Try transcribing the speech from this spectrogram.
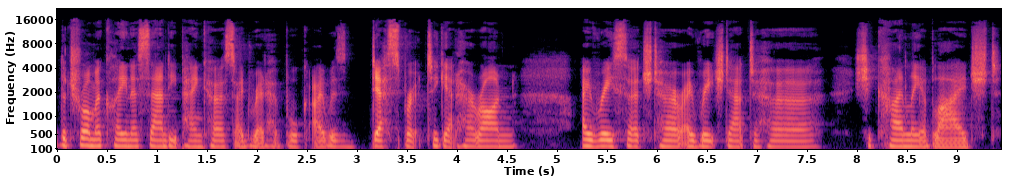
the trauma cleaner Sandy Pankhurst. I'd read her book. I was desperate to get her on. I researched her. I reached out to her. She kindly obliged.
